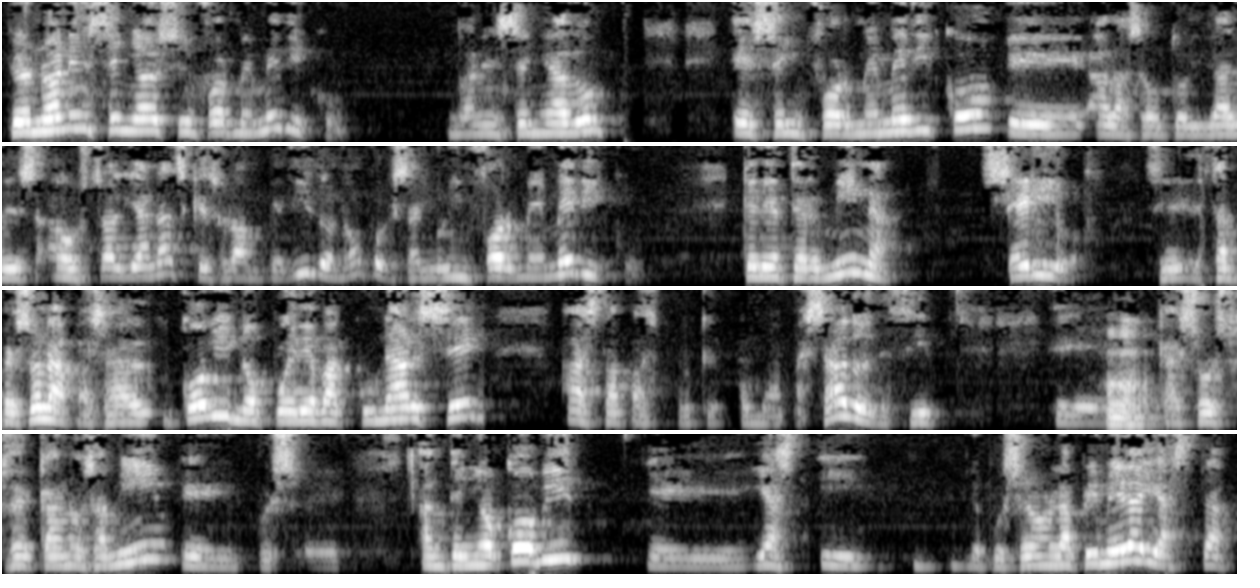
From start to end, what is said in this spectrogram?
Pero no han enseñado ese informe médico, no han enseñado ese informe médico eh, a las autoridades australianas que se lo han pedido, ¿no? Porque si hay un informe médico que determina, serio, si esta persona pasa el COVID, no puede vacunarse hasta, porque como ha pasado, es decir, eh, mm. casos cercanos a mí, eh, pues han tenido COVID, eh, y, le pusieron la primera y hasta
